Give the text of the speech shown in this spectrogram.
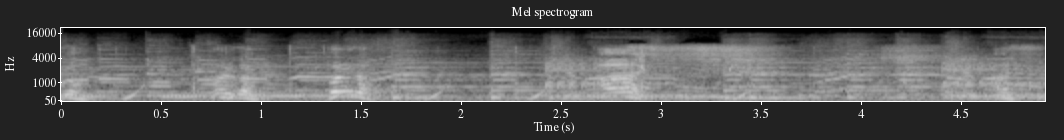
어, 빨리 가, 빨리 가. 아씨, 아씨.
